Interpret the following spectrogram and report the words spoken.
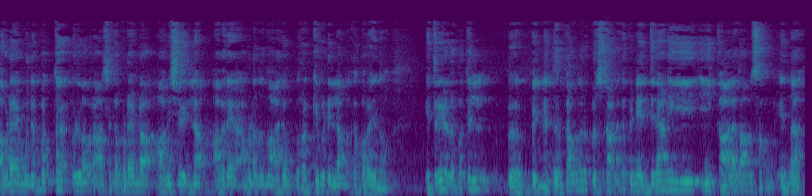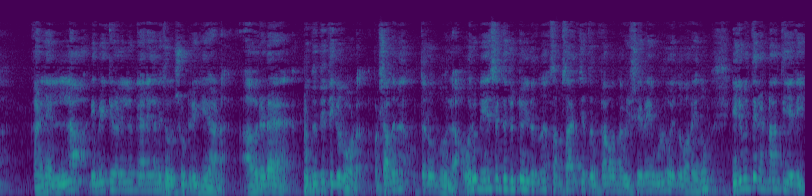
അവിടെ മുനമ്പത്ത് ഉള്ളവർ ആശങ്കപ്പെടേണ്ട ആവശ്യമില്ല. അവരെ അവിടെ നിന്ന് ആരും ഇറക്കി വിടില്ല എന്നൊക്കെ പറയുന്നു. ഇത്രയും എളുപ്പത്തിൽ പിന്നെ തീർക്കാവുന്ന ഒരു പ്രശ്നമാണെങ്കിൽ പിന്നെ എന്തിനാണ് ഈ ഈ കാലതാമസം എന്ന് കഴിഞ്ഞ എല്ലാ ഡിബേറ്റുകളിലും ഞാനിങ്ങനെ ചോദിച്ചുകൊണ്ടിരിക്കുകയാണ് അവരുടെ പ്രതിനിധികളോട്. പക്ഷെ അതിന് ഉത്തരവൊന്നുമില്ല. ഒരു മേശയ്ക്ക് ചുറ്റും ഇരുന്ന് സംസാരിച്ച് തീർക്കാവുന്ന വിഷയമേ ഉള്ളൂ എന്ന് പറയുന്നു. ഇരുപത്തിരണ്ടാം തീയതി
